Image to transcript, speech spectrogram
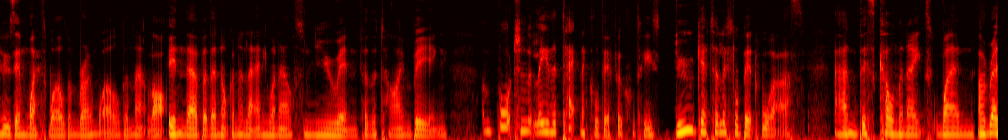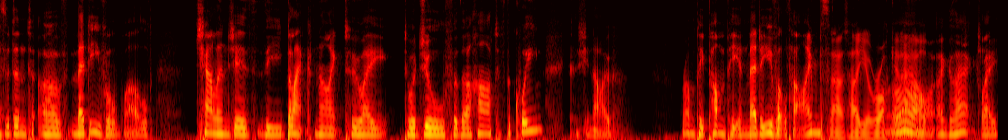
who's in Westworld and Rome World and that lot in there, but they're not going to let anyone else new in for the time being. Unfortunately, the technical difficulties do get a little bit worse, and this culminates when a resident of Medieval World challenges the Black Knight to a to a duel for the heart of the Queen, because you know, rumpy pumpy in medieval times. That's how you rock it oh, out. exactly.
